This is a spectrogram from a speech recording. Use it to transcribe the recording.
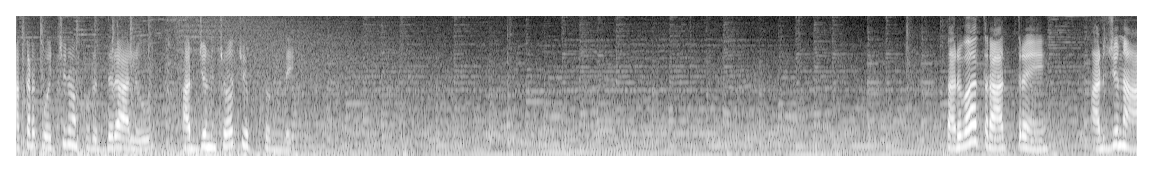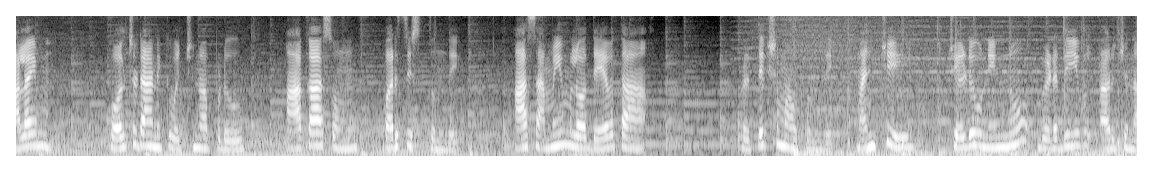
అక్కడికి వచ్చిన ఒక వృద్ధురాలు అర్జునుచో చెప్తుంది. తరువాత రాత్రే అర్జున్ ఆలయం పోల్చడానికి వచ్చినప్పుడు ఆకాశం వర్షిస్తుంది ఆ సమయంలో దేవత ప్రత్యక్షమవుతుంది. మంచి చెడు నిన్ను విడదీవు అర్జున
